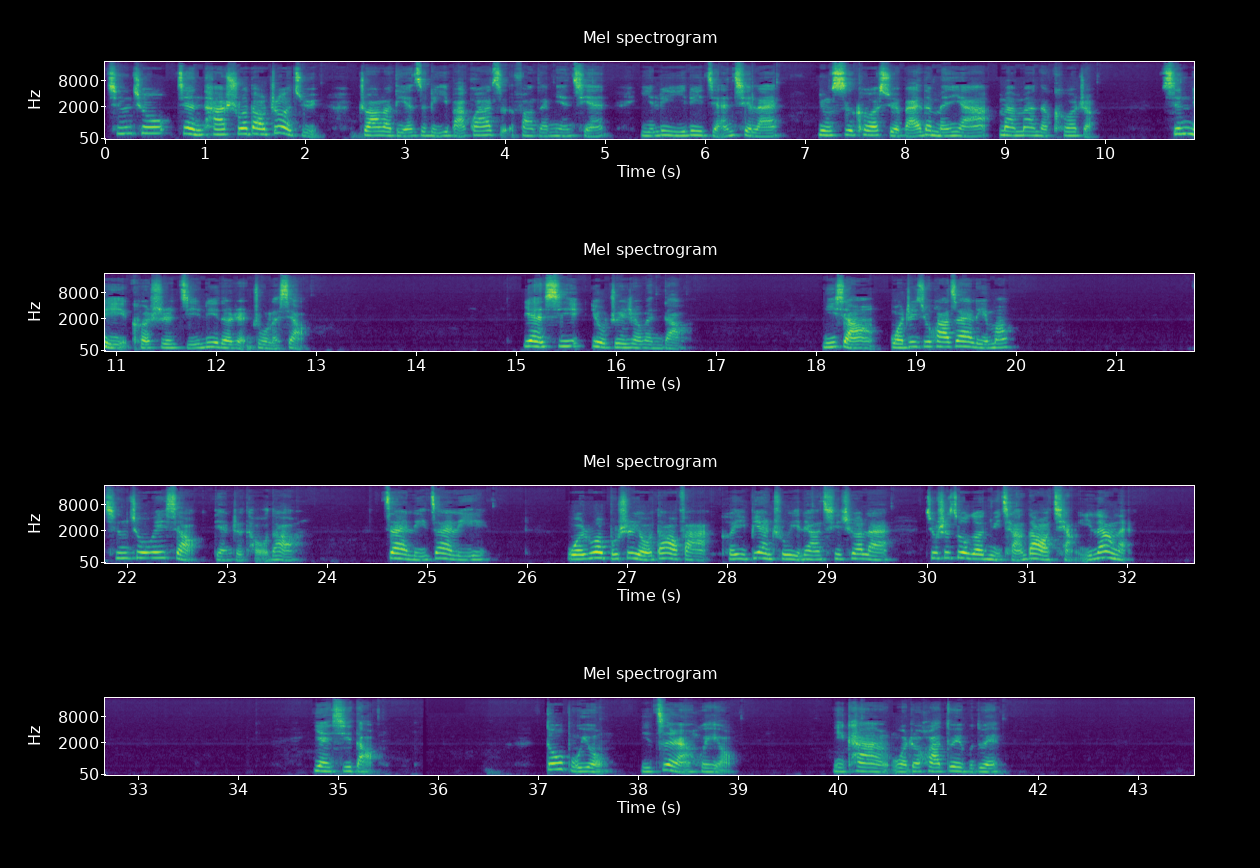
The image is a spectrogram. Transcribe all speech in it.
青丘见他说到这句，抓了碟子里一把瓜子放在面前，一粒一粒捡起来，用四颗雪白的门牙慢慢的磕着，心里可是极力的忍住了笑。燕西又追着问道：“你想我这句话在理吗？”青丘微笑，点着头道。在理，在理。我若不是有道法，可以变出一辆汽车来，就是做个女强盗抢一辆来。燕西道：“都不用，你自然会有。你看我这话对不对？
